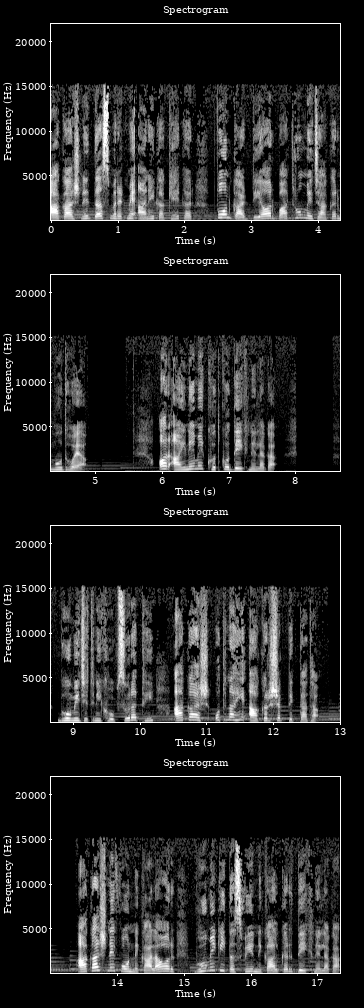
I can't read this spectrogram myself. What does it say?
आकाश ने दस मिनट में आने का कहकर फ़ोन काट दिया और बाथरूम में जाकर मुँह धोया। और आईने में खुद को देखने लगा। भूमि जितनी खूबसूरत थी, आकाश उतना ही आकर्षक दिखता था। आकाश ने फ़ोन निकाला और भूमि की तस्वीर निकालकर देखने लगा।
